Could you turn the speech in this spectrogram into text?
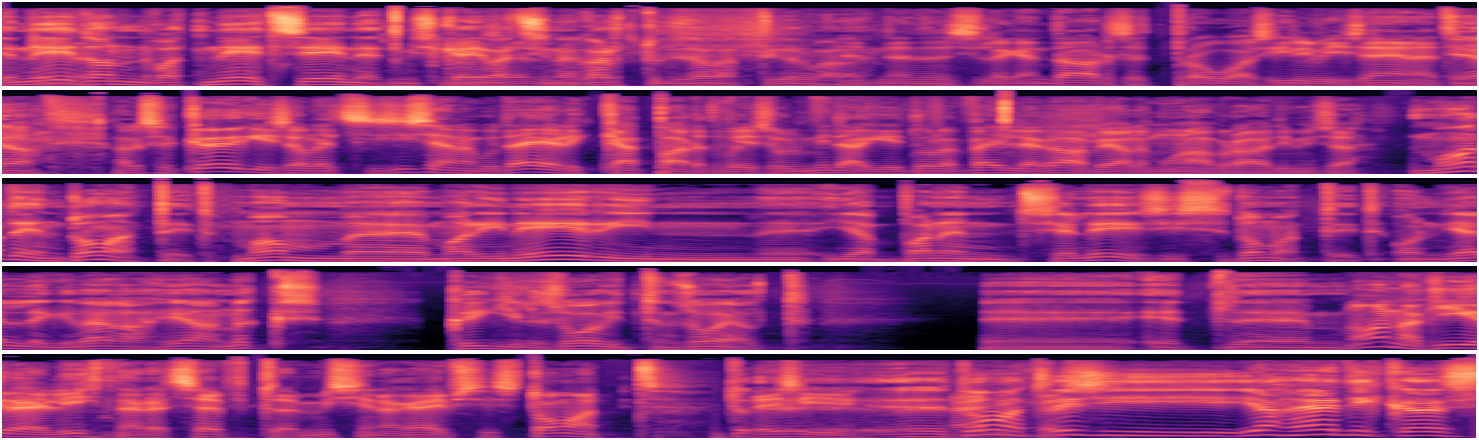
ja need on vaat need seened, mis käivad selge. sinna kartulisalati kõrvale need on siis legendaarsed proua Silvi seened. Aga sa köögis oled siis ise nagu täielik käpard või sul midagi tuleb välja ka peale muna praadimise? ma teen tomateid, ma äh, marineerin ja panen želee sisse tomateid, on jällegi väga hea nõks, kõigile soovitan soojalt. Et ähm, no anna kiire lihtne retsept, mis sinna käib siis, tomat, vesi, äh, tomat, vesi, jah, äädikas,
